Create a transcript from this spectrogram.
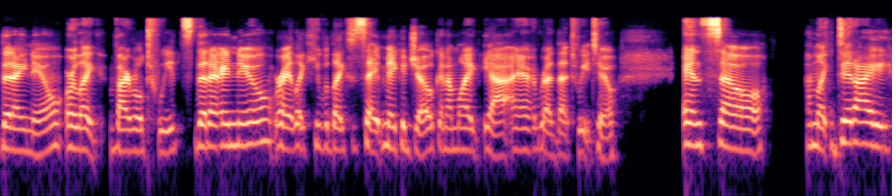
that I knew or like viral tweets that I knew, right? Like he would like to say, make a joke. And I'm like, yeah, I read that tweet too. And so I'm like, did I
